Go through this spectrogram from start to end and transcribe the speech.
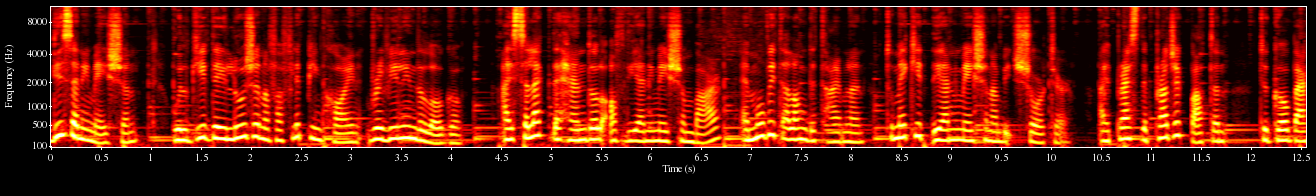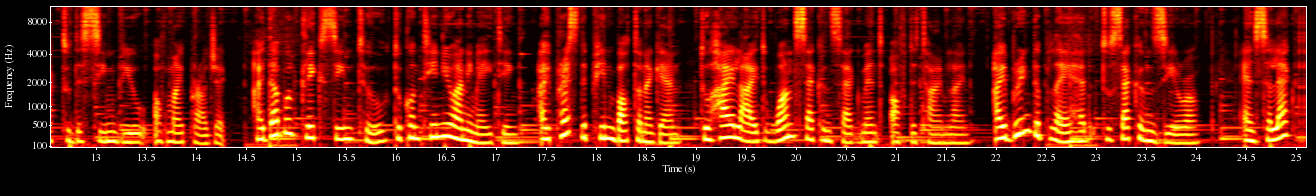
This animation will give the illusion of a flipping coin revealing the logo. I select the handle of the animation bar and move it along the timeline to make it the animation a bit shorter. I press the project button to go back to the scene view of my project. I double click scene 2 to continue animating. I press the pin button again to highlight one second segment of the timeline. I bring the playhead to second 0 and select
